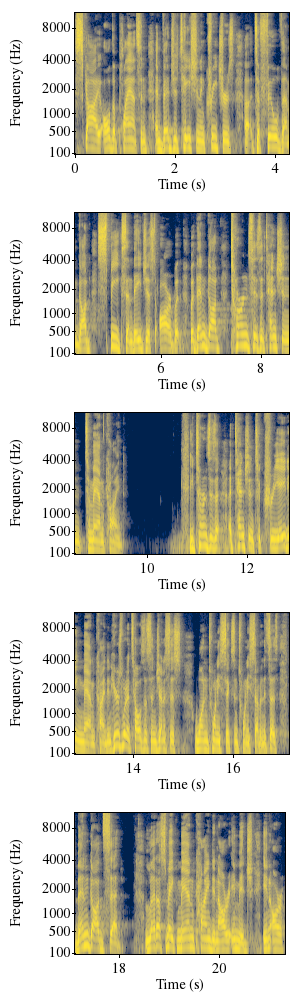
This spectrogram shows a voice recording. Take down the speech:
sky, all the plants and, and vegetation and creatures uh, to fill them. God speaks and they just are. But, but then God turns his attention to mankind. He turns his attention to creating mankind. And here's what it tells us in Genesis 1 26 and 27. It says, Then God said, let us make mankind in our image, in our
